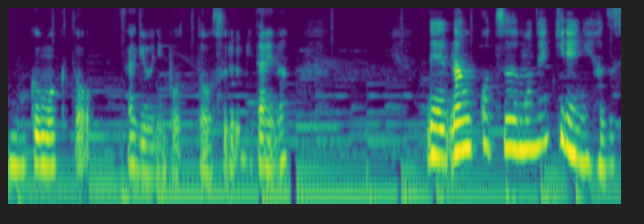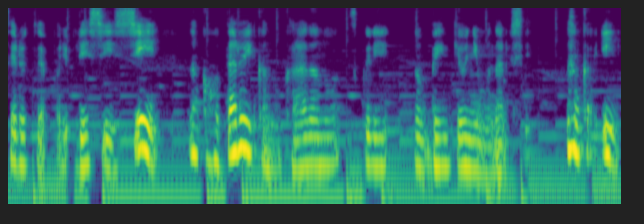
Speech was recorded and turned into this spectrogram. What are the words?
黙々と作業に没頭するみたいな。で、軟骨もね、綺麗に外せるとやっぱり嬉しいし、なんかホタルイカの体の作りの勉強にもなるし、なんかいい、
